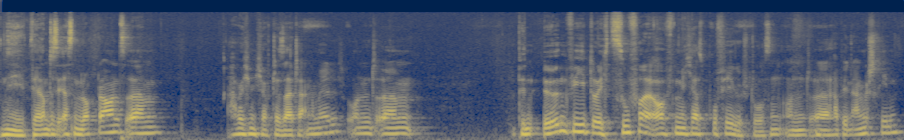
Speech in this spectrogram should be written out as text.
nee, während des ersten Lockdowns ähm, habe ich mich auf der Seite angemeldet und ähm, bin irgendwie durch Zufall auf mich als Profil gestoßen und äh, habe ihn angeschrieben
